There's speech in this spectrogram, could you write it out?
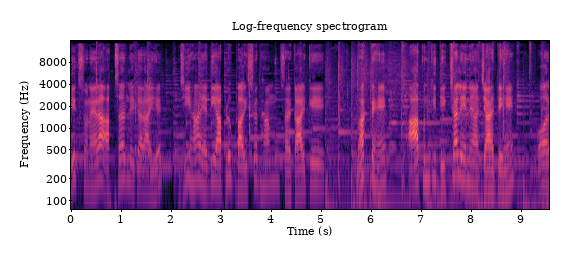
एक सुनहरा अवसर लेकर आई है। जी हाँ यदि आप लोग बागेश्वर धाम सरकार के भक्त हैं, आप उनकी दीक्षा लेना चाहते हैं और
